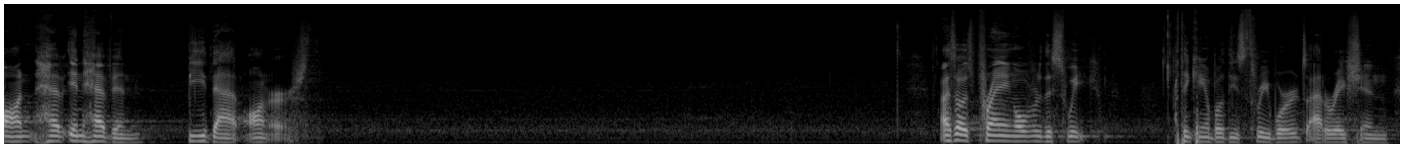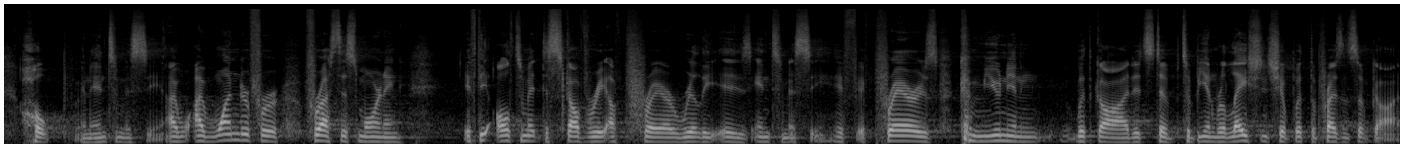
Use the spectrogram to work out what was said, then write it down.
on in heaven, be that on earth. As I was praying over this week, thinking about these three words adoration, hope, and intimacy. I, I wonder for, for us this morning if the ultimate discovery of prayer really is intimacy. If, if prayer is communion with God, it's to, to be in relationship with the presence of God.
